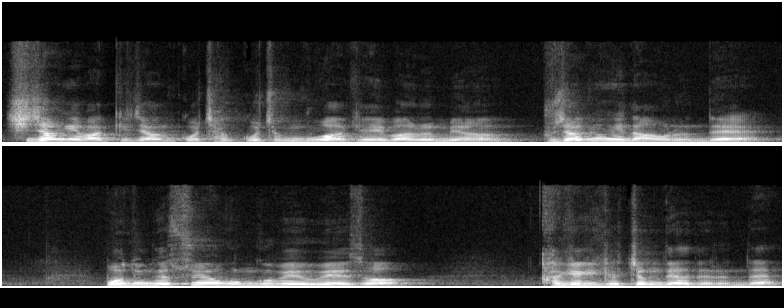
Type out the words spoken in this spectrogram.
시장에 맡기지 않고 자꾸 정부가 개입하면 부작용이 나오는데 모든 게 수요 공급에 의해서 가격이 결정돼야 되는데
